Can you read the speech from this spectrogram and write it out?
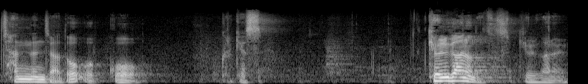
찾는 자도 없고 그렇게 했습니다. 결과는 어떻습니까? 결과를.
